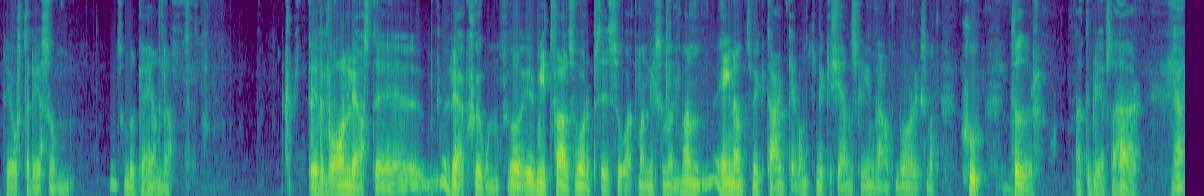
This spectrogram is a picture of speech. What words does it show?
Det är ofta det som, som brukar hända. Det är det vanligaste reaktionen. Så I mitt fall så var det precis så att man, liksom, man ägnade inte så mycket tanke, det var inte så mycket känslor inblandat. Bara liksom att, huh, tur att det blev så här. Ja.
